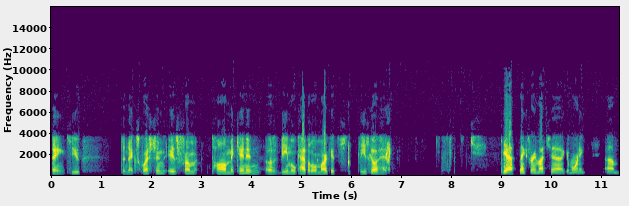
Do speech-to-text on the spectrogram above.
Thank you. The next question is from Tom MacKinnon of BMO Capital Markets. Please go ahead. Yeah, thanks very much. Uh, good morning. Um,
